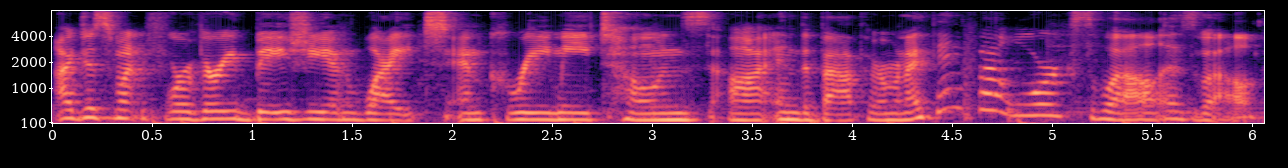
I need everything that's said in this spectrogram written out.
I just went for very beigey and white and creamy tones uh, in the bathroom, and I think that works well as well.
